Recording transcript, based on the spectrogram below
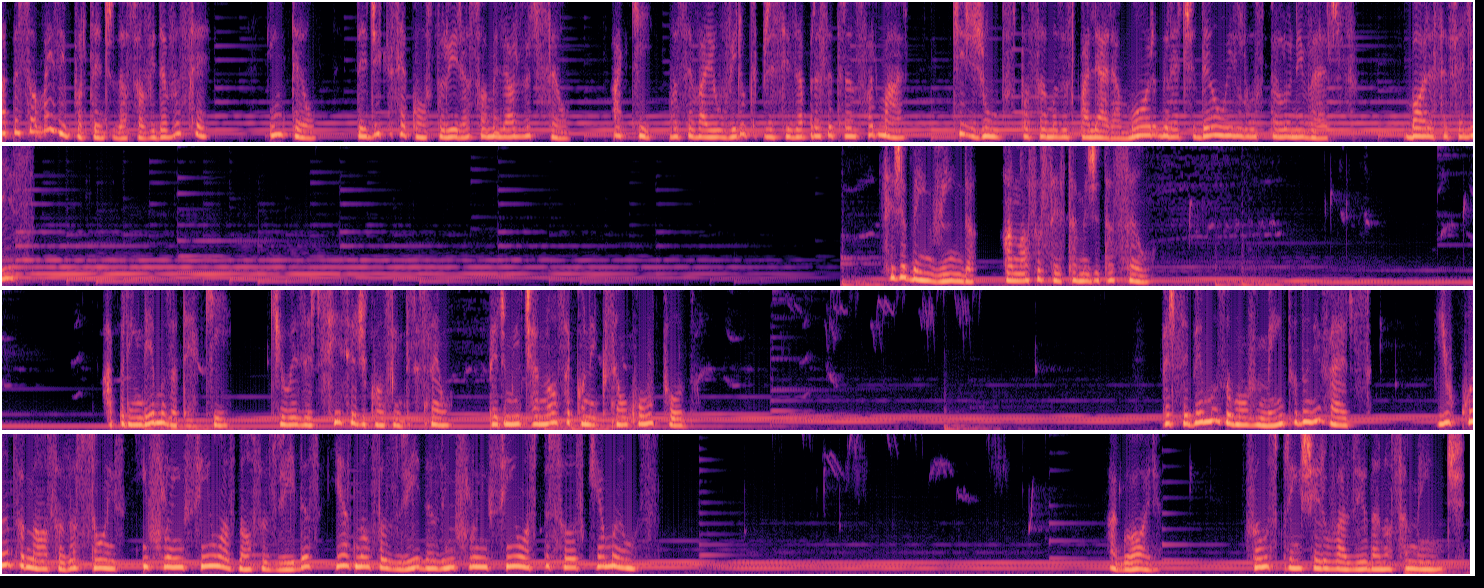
A pessoa mais importante da sua vida é você. Então, dedique-se a construir a sua melhor versão. Aqui você vai ouvir o que precisa para se transformar. Que juntos possamos espalhar amor, gratidão e luz pelo universo. Bora ser feliz? Seja bem-vinda à nossa sexta meditação. Aprendemos até aqui que o exercício de concentração permite a nossa conexão com o todo. Percebemos o movimento do universo e o quanto nossas ações influenciam as nossas vidas e as nossas vidas influenciam as pessoas que amamos. Agora, vamos preencher o vazio da nossa mente,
